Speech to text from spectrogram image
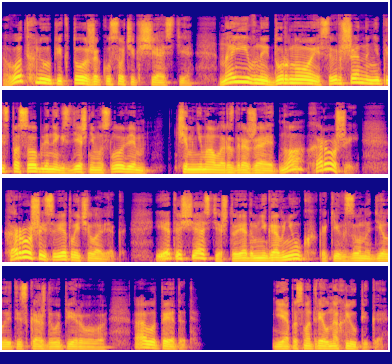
Вот Хлюпик тоже кусочек счастья. Наивный, дурной, совершенно не приспособленный к здешним условиям, чем немало раздражает, но хороший, хороший светлый человек. И это счастье, что рядом не говнюк, каких зона делает из каждого первого, а вот этот. Я посмотрел на Хлюпика.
